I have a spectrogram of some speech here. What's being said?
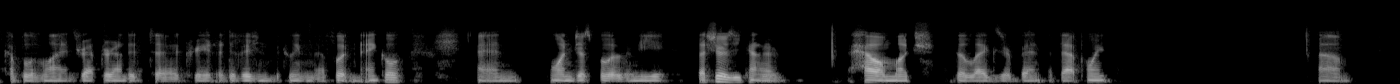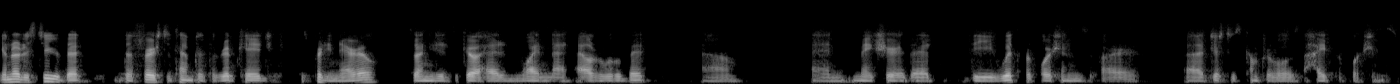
a couple of lines wrapped around it to create a division between the foot and ankle, and one just below the knee. That shows you kind of how much the legs are bent at that point. Um, you'll notice too that the first attempt at the rib cage was pretty narrow, so I needed to go ahead and widen that out a little bit um, and make sure that the width proportions are uh, just as comfortable as the height proportions.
